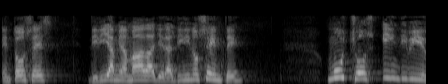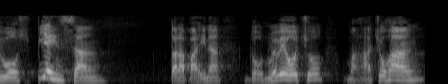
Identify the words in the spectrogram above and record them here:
Entonces, diría mi amada Geraldine Inocente, muchos individuos piensan, está en la página 298, Mahacho Han,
